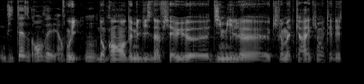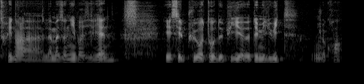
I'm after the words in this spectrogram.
vitesse grand V. Hein. Oui, mm. donc en 2019, il y a eu 10 000 km qui ont été détruits dans l'Amazonie brésilienne, et c'est le plus haut taux depuis 2008, euh, mm. je crois.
